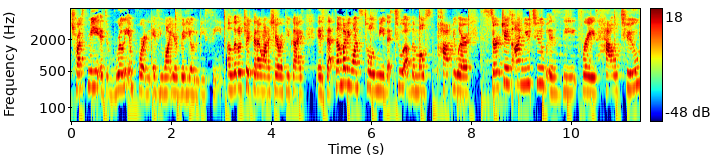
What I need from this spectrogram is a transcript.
Trust me, it's really important if you want your video to be seen. A little trick that I wanna share with you guys is that somebody once told me that two of the most popular searches on YouTube is the phrase how to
